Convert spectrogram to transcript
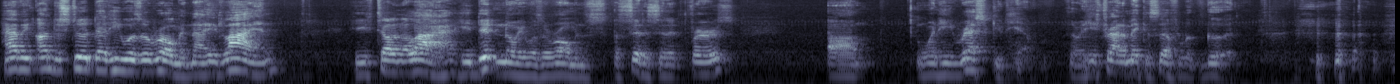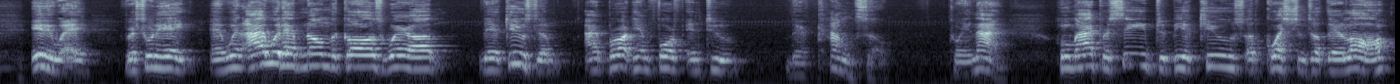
having understood that he was a Roman. Now he's lying. He's telling a lie. He didn't know he was a Roman a citizen at first um, when he rescued him. So he's trying to make himself look good. anyway, verse 28, And when I would have known the cause whereof they accused him, I brought him forth into their council. 29 whom I perceive to be accused of questions of their law,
